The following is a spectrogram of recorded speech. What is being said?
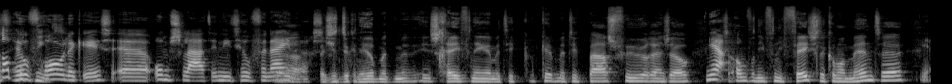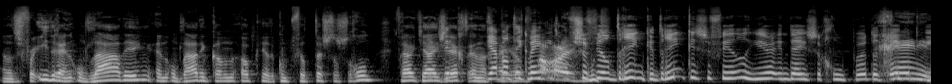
wat snap heel niet. vrolijk is, eh, omslaat in iets heel Ja. venijnigs. Je ziet natuurlijk een heel met, met- in Scheveningen met die, met die paasvuren en zo. Ja. Het zijn allemaal van die, van die feestelijke momenten. En dat is voor iedereen ontlading. En ontlading kan ook... Ja, er komt veel testosteron, fruit jij zegt. En dan Ja, je want ik ook- weet niet Oh, of ze je moet- veel drinken. Drinken ze veel hier in deze groepen? Dat weet ik niet.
